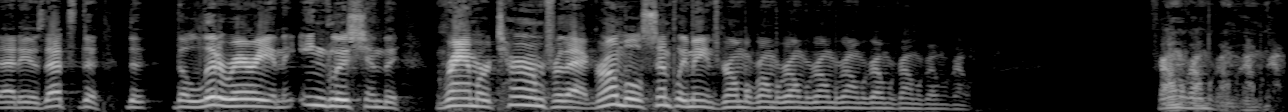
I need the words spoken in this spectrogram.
that is. That's the, the, the literary and the English and the grammar term for that. Grumble simply means grumble, grumble, grumble, grumble, grumble, grumble, grumble, grumble, grumble. Grumble, grumble, grumble, grumble, grumble.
